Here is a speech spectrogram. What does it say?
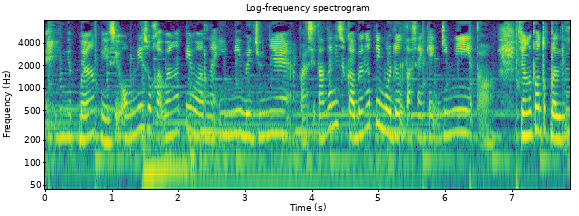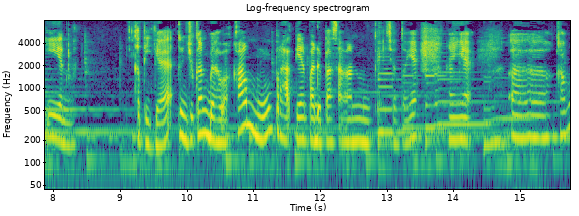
eh, inget banget nih si om nih suka banget nih warna ini bajunya. Apa si tante nih suka banget nih model tas yang kayak gini toh jangan lupa untuk balikin ketiga tunjukkan bahwa kamu perhatian pada pasanganmu. Kayak contohnya nanya e, kamu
